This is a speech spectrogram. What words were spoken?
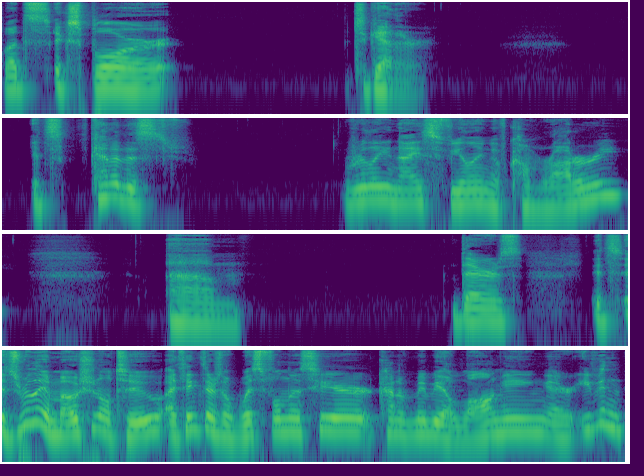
let's explore together. It's kind of this really nice feeling of camaraderie. Um, there's it's it's really emotional too. I think there's a wistfulness here, kind of maybe a longing, or even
